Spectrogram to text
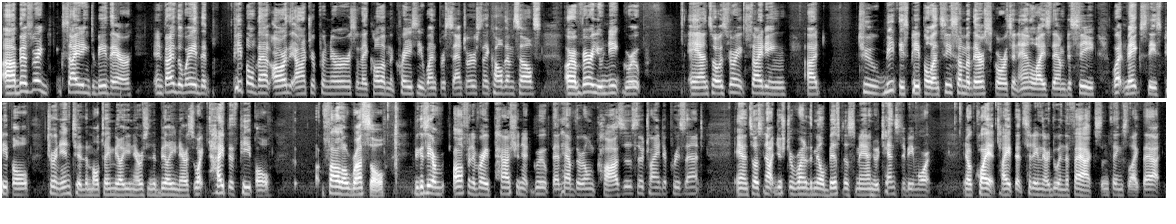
Uh, but it's very exciting to be there. And by the way, the people that are the entrepreneurs, or they call them the crazy one percenters, they call themselves, are a very unique group. And so it's very exciting uh, to meet these people and see some of their scores and analyze them to see what makes these people turn into the multimillionaires and the billionaires, what type of people follow Russell, because they are often a very passionate group that have their own causes they're trying to present. And so it's not just a run of the mill businessman who tends to be more, you know, quiet type that's sitting there doing the facts and things like that.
